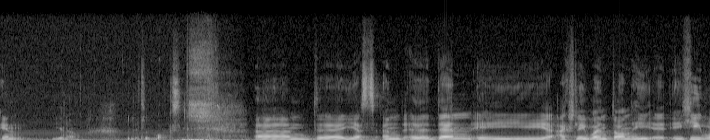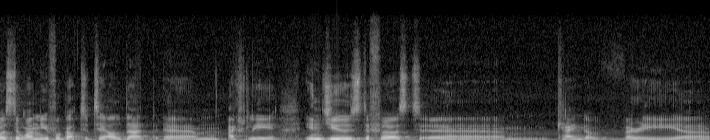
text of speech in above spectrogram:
in, you know, little box. And uh, yes, and uh, then he actually went on. He he was the one you forgot to tell that um, actually induced the first um, kind of very uh,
